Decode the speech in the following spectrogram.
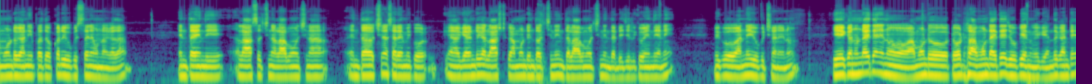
అమౌంట్ కానీ ప్రతి ఒక్కరు చూపిస్తూనే ఉన్నాను కదా. ఎంత అయింది? లాస్ వచ్చిన లాభం వచ్చినా ఎంత వచ్చినా సరే మీకు గ్యారంటీగా లాస్ట్కి అమౌంట్ ఇంత వచ్చింది ఇంత లాభం వచ్చింది ఇంత డీజిల్కి పోయింది అని మీకు అన్నీ చూపించిన నేను. ఇక నుండి అయితే నేను అమౌంట్ టోటల్ అమౌంట్ అయితే చూపించాను మీకు. ఎందుకంటే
